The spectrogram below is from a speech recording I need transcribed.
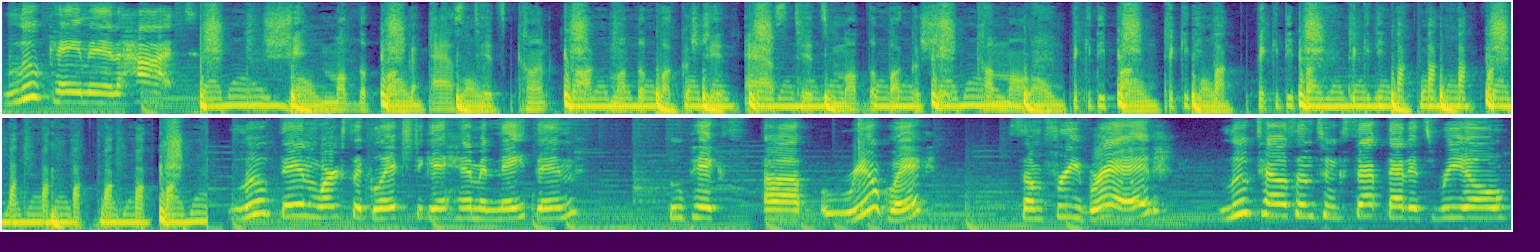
Luke came in hot. Shit, motherfucker, ass tits, cunt, cock, motherfucker, shit, ass tits, motherfucker, shit, come on. Pickety fuck, pickety fuck, pickety fuck, pickety fuck, fuck, fuck, fuck, fuck, fuck, fuck, fuck, fuck, fuck. Luke then works a glitch to get him and Nathan, who picks up real quick some free bread. Luke tells him to accept that it's real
